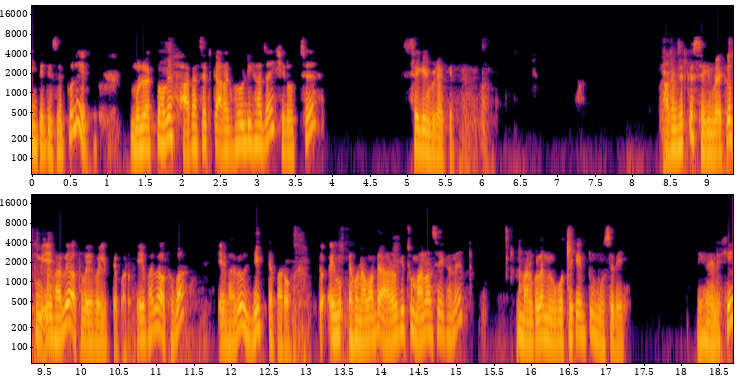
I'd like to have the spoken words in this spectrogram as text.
ইম্পেটি সেট বলে। মনে রাখতে হবে ফাঁকা সেটকে আরেকভাবে লেখা যায়, সেটা হচ্ছে সেকেন্ড ব্র্যাকেট ফাঁকা সেটকে সেকেন্ড ব্র্যাকেট তুমি এইভাবে অথবা এইভাবে লিখতে পারো। এইভাবে অথবা এইভাবেও লিখতে পারো। তো এখন আমাদের আরও কিছু মান আছে এখানে। মানগুলো আমি উপর থেকে একটু মুছে দিই। এখানে লিখি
